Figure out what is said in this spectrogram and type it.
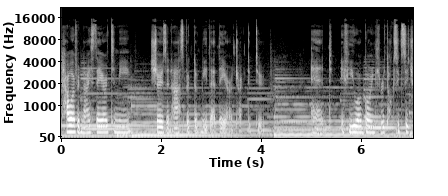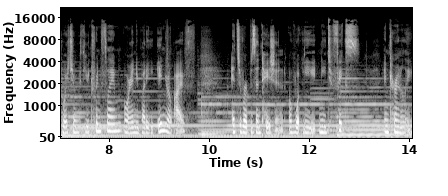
however nice they are to me shows an aspect of me that they are attracted to. And if you are going through a toxic situation with your twin flame or anybody in your life, it's a representation of what you need to fix internally,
